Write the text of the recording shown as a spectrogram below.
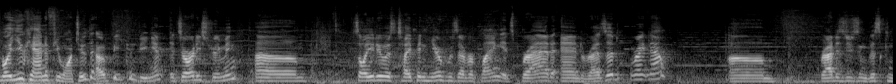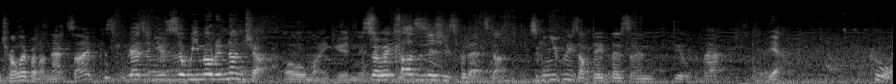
well, you can if you want to. That would be convenient. It's already streaming. Um, so all you do is type in here who's ever playing. It's Brad and Rezid right now. Um, Brad is using this controller, but on that side, because Rezid uses a Wiimote and nunchuck. Oh my goodness. So it causes issues for that stuff. So can you please update this and deal with that? yeah. Cool.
